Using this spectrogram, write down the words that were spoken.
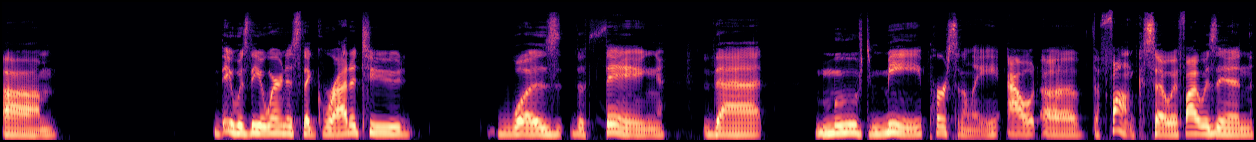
um, it was the awareness that gratitude was the thing that moved me personally out of the funk. So if I was in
